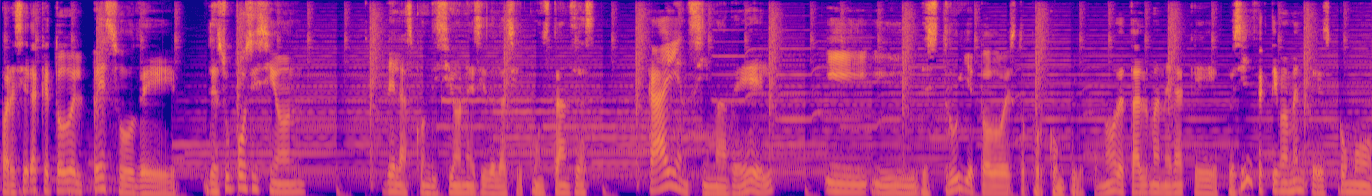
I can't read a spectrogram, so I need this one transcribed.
pareciera que todo el peso de, su posición, de las condiciones y de las circunstancias cae encima de él y, destruye todo esto por completo, ¿no? De tal manera que, pues sí, efectivamente, es como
